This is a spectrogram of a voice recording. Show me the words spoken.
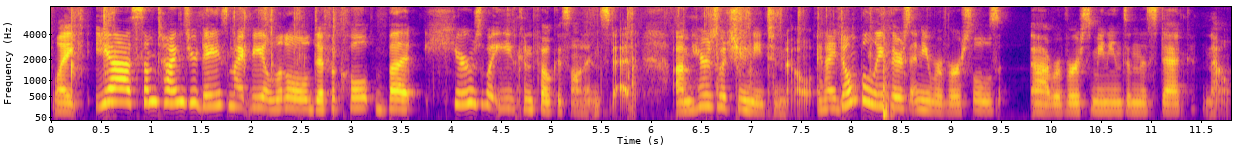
Like, yeah, sometimes your days might be a little difficult, but here's what you can focus on instead. Um, here's what you need to know. And I don't believe there's any reversals uh, reverse meanings in this deck. No.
